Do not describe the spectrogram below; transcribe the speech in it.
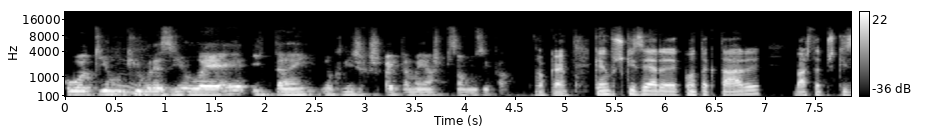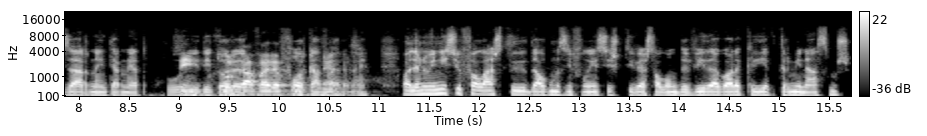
com aquilo hum. que o hum. Brasil é e tem no que diz respeito também à expressão musical. Ok. Quem vos quiser eh, contactar, basta pesquisar na internet por Sim, editora Flor Caveira, Flor Caveira não é? Olha, no início falaste de algumas influências que tiveste ao longo da vida, agora queria que terminássemos.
